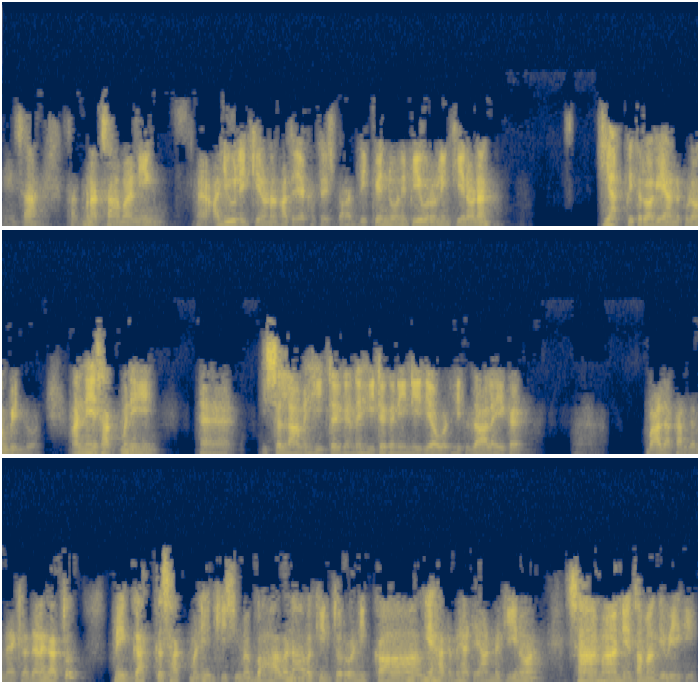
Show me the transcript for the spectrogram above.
ඒ නිසා සක්මනක් සාමාන්‍යයෙන් අඩි වලින් කියනවා නම් 40ක් 45ක් දික් වෙන්න ඕනේ පියවර වලින් කියනවා නම් කියක් විතර වගේ යන්න පුළුවන් වෙන්න ඕනේ. අන්නේ සක්මනේ ඉස්සල්ලාම හිතගෙන හිතගෙන ඉන්න ඉරියව්වට හිත දාලා ඒක බාධා කරගන්න නැහැ කියලා දැනගත්තොත් මේ ගත්ත සක්මනේ කිසිම භාවනාවකින් තොරව නිකාන් එහාට මෙහාට යන්න කියනවා සාමාන්‍ය තමන්ගේ වේගයෙන්.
